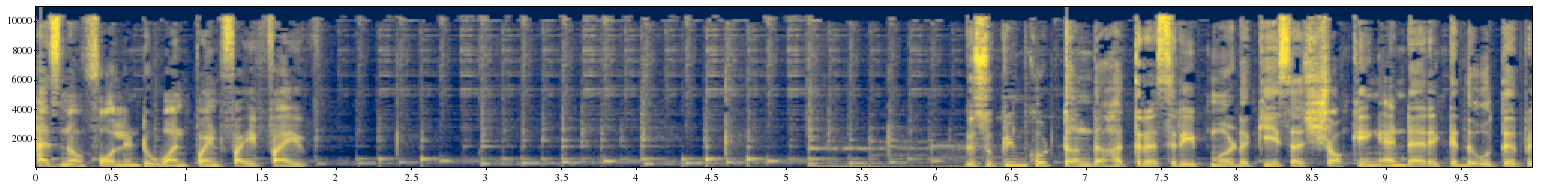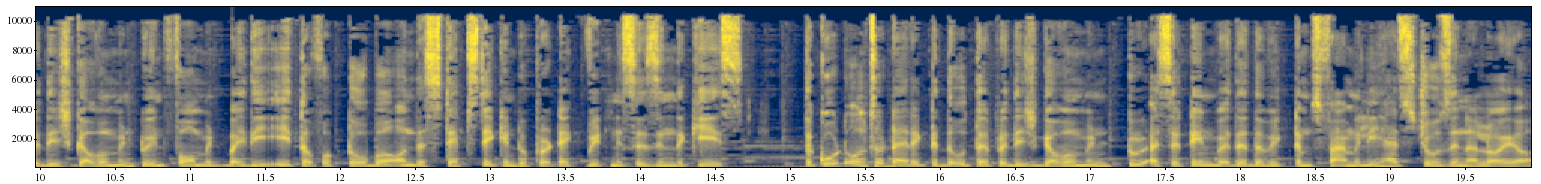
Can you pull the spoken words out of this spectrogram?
has now fallen to 1.55. The Supreme Court turned the Hathras rape murder case as shocking and directed the Uttar Pradesh government to inform it by the 8th of October on the steps taken to protect witnesses in the case. The court also directed the Uttar Pradesh government to ascertain whether the victim's family has chosen a lawyer.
